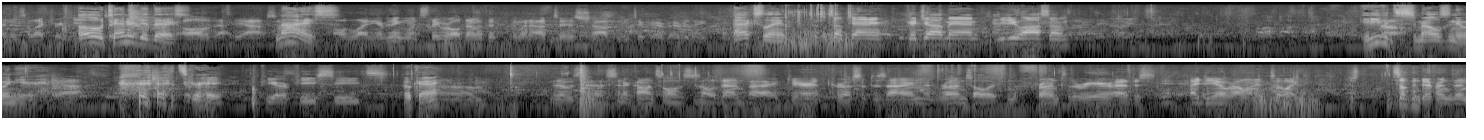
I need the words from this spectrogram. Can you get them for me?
Independence Electric. He Oh, Tanner did this. All of that, yeah. So Nice. All the lighting, everything. Once they were all done with it, they went out to his shop and he took care of everything. Excellent. What's up, Tanner? Good job, man. You do awesome. It even So- smells new in here. Yeah. it's great. PRP seats. Okay. That was the center console. This is all done by Garrett Corrosive Design that runs all the way from the front to the rear. I had this idea where I wanted to like just something different than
